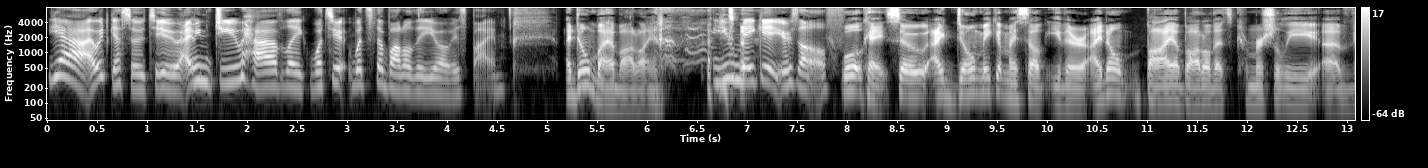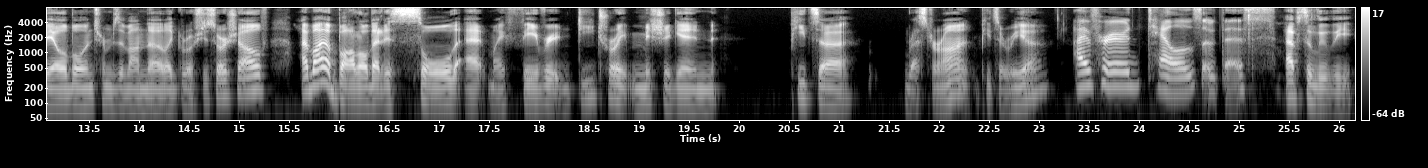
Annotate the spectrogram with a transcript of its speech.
Yeah, I would guess so too. I mean, do you have like what's your what's the bottle that you always buy? I don't buy a bottle, Anna. You make it yourself. Well, okay, so I don't make it myself either. I don't buy a bottle that's commercially uh, available in terms of on the like grocery store shelf. I buy a bottle that is sold at my favorite Detroit, Michigan pizza restaurant, pizzeria. I've heard tales of this. Absolutely.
